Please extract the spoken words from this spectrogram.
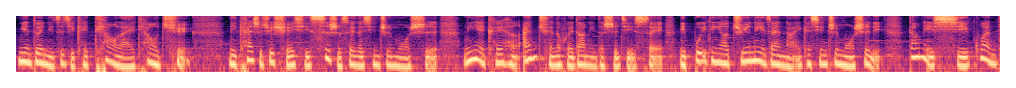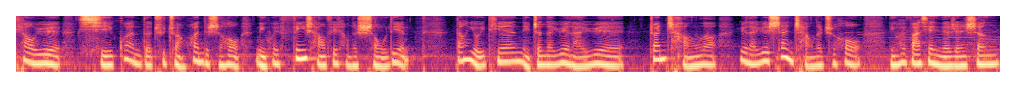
面对你自己可以跳来跳去，你开始去学习四十岁的心智模式，你也可以很安全的回到你的十几岁。你不一定要拘泥在哪一个心智模式里。当你习惯跳跃，习惯的去转换的时候，你会非常非常的熟练。当有一天你真的越来越专长了，越来越擅长了之后，你会发现你的人生。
